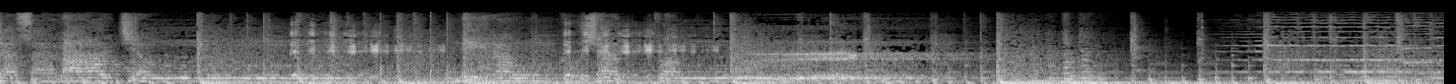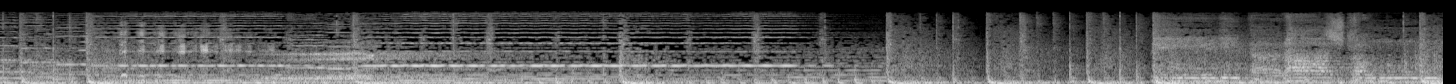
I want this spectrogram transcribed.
రాక్షసరాజ్యం నిరంకుశత్వం. రాష్ట్రం.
